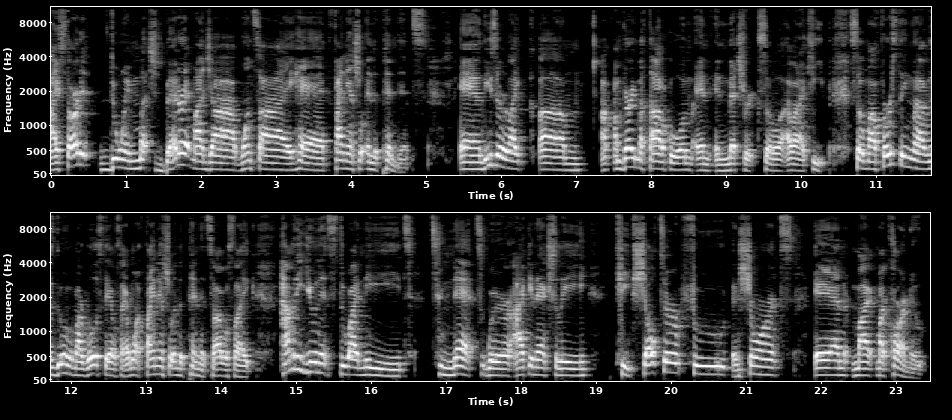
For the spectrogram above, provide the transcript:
I started doing much better at my job once I had financial independence. And these are like, um, I'm very methodical and, and, and metric, so I, what I keep. So my first thing when I was doing with my real estate, I was like, I want financial independence. So I was like, how many units do I need to net where I can actually keep shelter, food, insurance, and my, my car note?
